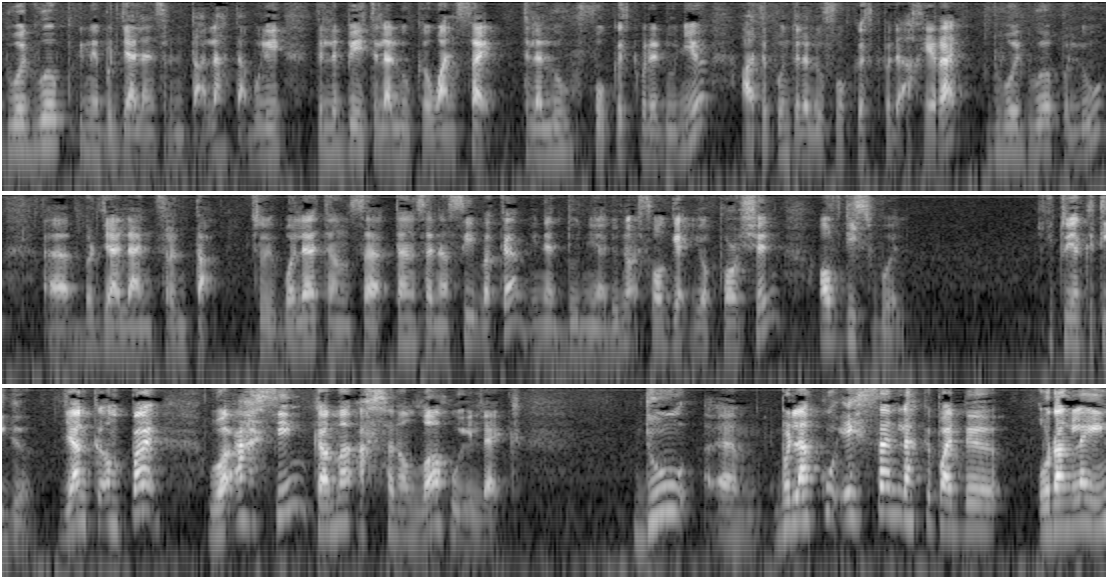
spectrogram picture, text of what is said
Dua-dua kena berjalan serentak lah. Tak boleh terlebih terlalu ke one side, terlalu fokus kepada dunia ataupun terlalu fokus kepada akhirat. Dua-dua perlu uh, berjalan serentak. So wala tansa tansa nasibaka minad dunya. Do not forget your portion of this world. Itu yang ketiga. Yang keempat, wa ahsin kama ahsanallahu ilaik. Do um, berlaku ihsanlah kepada orang lain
